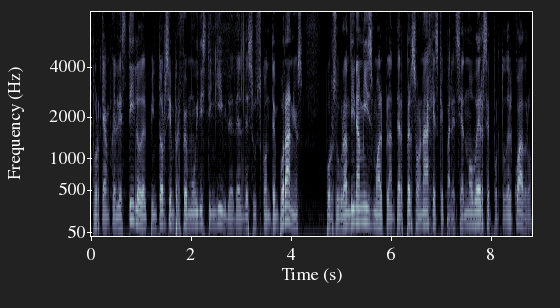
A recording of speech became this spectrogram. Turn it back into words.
porque aunque el estilo del pintor siempre fue muy distinguible del de sus contemporáneos, por su gran dinamismo al plantear personajes que parecían moverse por todo el cuadro,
